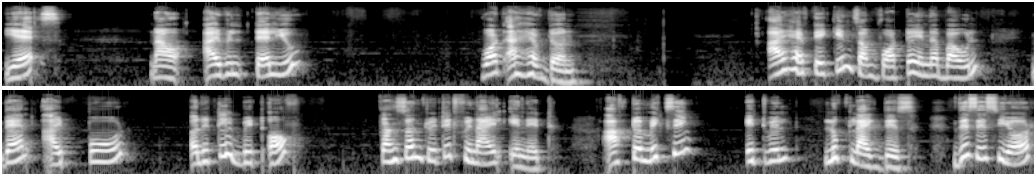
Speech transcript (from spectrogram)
Yes. Now I will tell you what I have done. I have taken some water in a bowl. Then I pour a little bit of concentrated phenyl in it. After mixing, it will look like this. This is your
